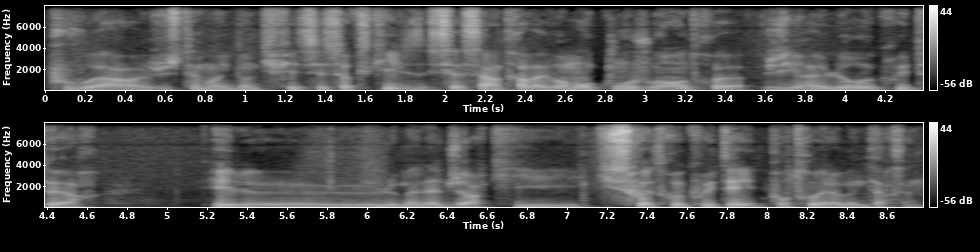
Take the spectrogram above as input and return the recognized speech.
pouvoir justement identifier ces soft skills. C'est un travail vraiment conjoint entre, je dirais, le recruteur et le, manager qui souhaite recruter pour trouver la bonne personne.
